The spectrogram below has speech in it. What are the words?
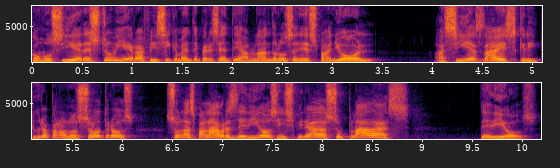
como si Él estuviera físicamente presente hablándonos en español. Así es la escritura para nosotros. Son las palabras de Dios, inspiradas, sopladas de Dios.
